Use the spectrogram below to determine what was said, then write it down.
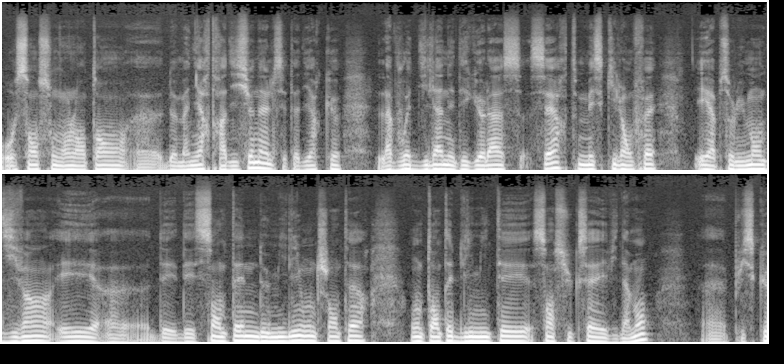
au sens où on l'entend euh, de manière traditionnelle, c'est-à-dire que la voix de Dylan est dégueulasse, certes, mais ce qu'il en fait est absolument divin et euh, des, centaines de millions de chanteurs ont tenté de l'imiter sans succès, évidemment. Euh, puisque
